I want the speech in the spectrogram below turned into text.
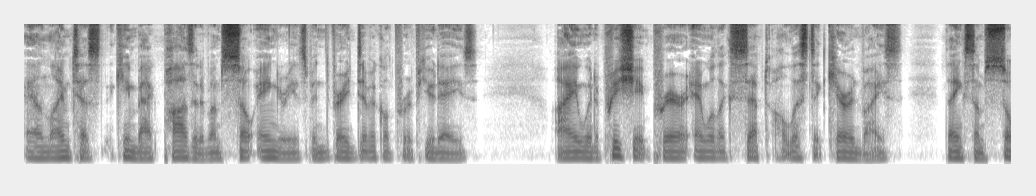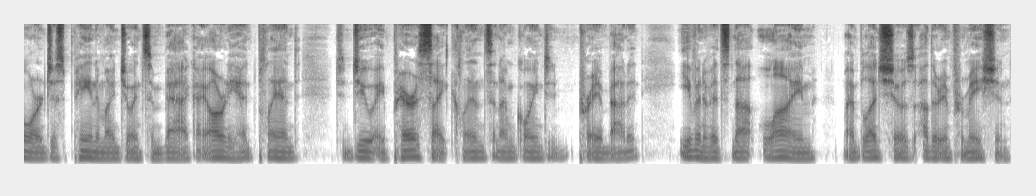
and Lyme test came back positive. I'm so angry. It's been very difficult for a few days. I would appreciate prayer and will accept holistic care advice. Thanks, I'm sore, just pain in my joints and back. I already had planned to do a parasite cleanse and I'm going to pray about it. Even if it's not Lyme, my blood shows other information.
